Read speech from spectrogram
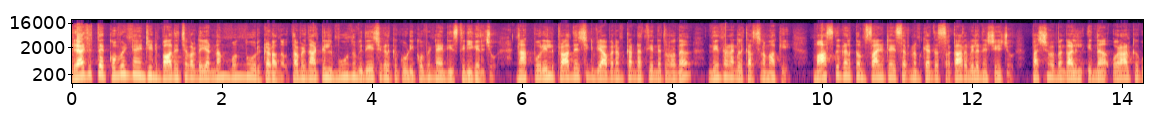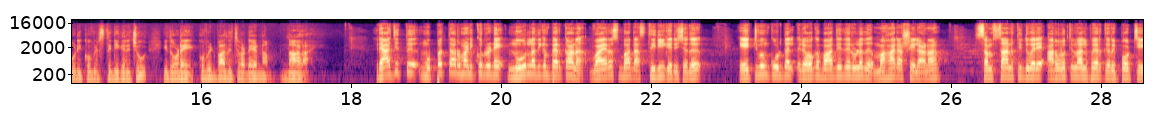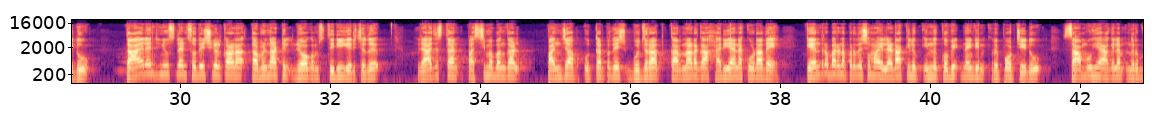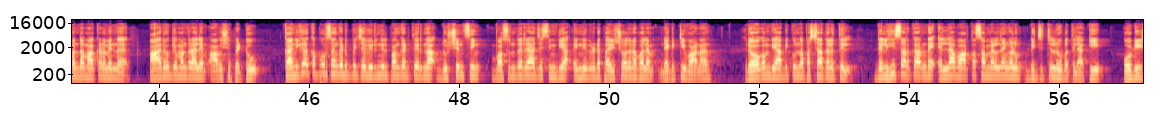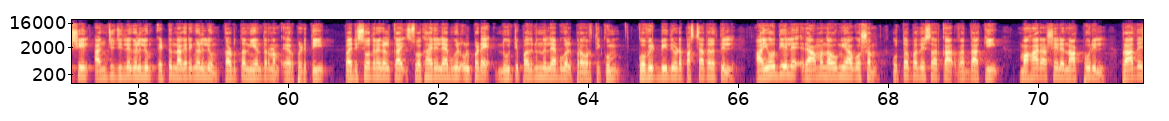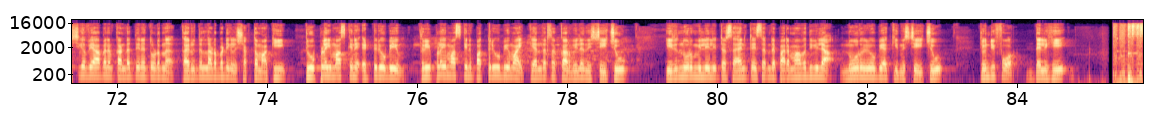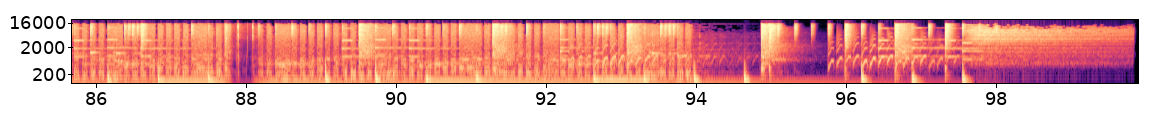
രാജ്യത്ത് Covid nineteen ബാധിച്ചവരുടെ എണ്ണം മുന്നൂറ് കടന്നു. തമിഴ്നാട്ടിൽ മൂന്ന് വിദേശികൾക്ക് കൂടി കോവിഡ് നയന്റീൻ സ്ഥിരീകരിച്ചു. നാഗ്പൂരിൽ പ്രാദേശിക വ്യാപനം കണ്ടെത്തിയതിനെ തുടർന്ന് നിയന്ത്രണങ്ങൾ കർശനമാക്കി. മാസ്കുകൾക്കും സാനിറ്റൈസറിനും കേന്ദ്ര സർക്കാർ വില നിശ്ചയിച്ചു. പശ്ചിമബംഗാളിൽ ഇന്ന് ഒരാൾക്ക് കൂടി കോവിഡ് സ്ഥിരീകരിച്ചു. ഇതോടെ കോവിഡ് ബാധിച്ചവരുടെ എണ്ണം നാലായി. രാജ്യത്ത് മുപ്പത്താറ് മണിക്കൂറുടെ നൂറിലധികം പേർക്കാണ് വൈറസ് ബാധ സ്ഥിരീകരിച്ചത്. ഏറ്റവും കൂടുതൽ രോഗബാധിതരുള്ളത് മഹാരാഷ്ട്രയിലാണ്. സംസ്ഥാനത്ത് ഇതുവരെ അറുപത്തിനാല് പേർക്ക് റിപ്പോർട്ട് ചെയ്തു. തായ്ലൻഡ് ന്യൂസിലാൻഡ് സ്വദേശികൾക്കാണ് തമിഴ്നാട്ടിൽ രോഗം സ്ഥിരീകരിച്ചത്. രാജസ്ഥാൻ പശ്ചിമ ബംഗാൾ പഞ്ചാബ് ഉത്തർപ്രദേശ് ഗുജറാത്ത് കർണാടക ഹരിയാന കൂടാതെ കേന്ദ്രഭരണ പ്രദേശമായ ലഡാക്കിലും ഇന്ന് കോവിഡ് നയന്റീൻ റിപ്പോർട്ട് ചെയ്തു. സാമൂഹ്യ അകലം നിർബന്ധമാക്കണമെന്ന് ആരോഗ്യ മന്ത്രാലയം ആവശ്യപ്പെട്ടു. കനിക കപൂർ സംഘടിപ്പിച്ച വിരുന്നിൽ പങ്കെടുത്തിരുന്ന ദുഷ്യന്ത് സിംഗ് വസുന്ധരരാജ സിന്ധ്യ എന്നിവരുടെ പരിശോധന ഫലം നെഗറ്റീവാണ്. രോഗം വ്യാപിക്കുന്ന പശ്ചാത്തലത്തിൽ ഡൽഹി സർക്കാരിന്റെ എല്ലാ വാർത്താ സമ്മേളനങ്ങളും ഡിജിറ്റൽ രൂപത്തിലാക്കി. ഒഡീഷയിൽ അഞ്ചു ജില്ലകളിലും എട്ട് നഗരങ്ങളിലും കടുത്ത നിയന്ത്രണം ഏർപ്പെടുത്തി. പരിശോധനകൾക്കായി സ്വകാര്യ ലാബുകൾ ഉൾപ്പെടെ നൂറ്റി പതിനൊന്ന് ലാബുകൾ പ്രവർത്തിക്കും. കോവിഡ് ഭീതിയുടെ പശ്ചാത്തലത്തിൽ അയോധ്യയിലെ രാമനവമി ആഘോഷം ഉത്തർപ്രദേശ് സർക്കാർ റദ്ദാക്കി. മഹാരാഷ്ട്രയിലെ നാഗ്പൂരിൽ പ്രാദേശിക വ്യാപനം കണ്ടെത്തിയതിനെ തുടർന്ന് കരുതൽ നടപടികൾ ശക്തമാക്കി. ടു പ്ലൈ മാസ്കിന് എട്ട് രൂപയും ത്രീ പ്ലൈ മാസ്കിന് പത്ത് രൂപയുമായി കേന്ദ്ര സർക്കാർ വില നിശ്ചയിച്ചു. ഇരുന്നൂറ് മില്ലി ലിറ്റർ സാനിറ്റൈസറിന്റെ പരമാവധി വില നൂറ് രൂപയാക്കി നിശ്ചയിച്ചു. ട്വന്റി ഡൽഹി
